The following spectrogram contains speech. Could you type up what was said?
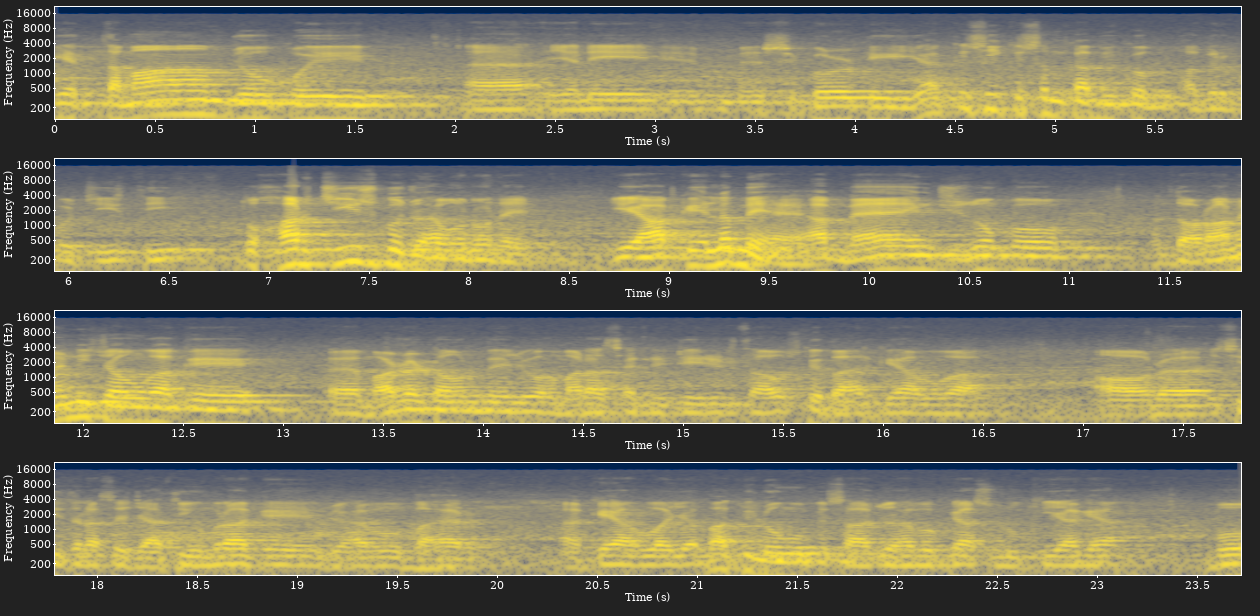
कि तमाम जो कोई यानी सिक्योरिटी या किसी किस्म का भी कोई, अगर कोई चीज़ थी तो हर चीज़ को जो है उन्होंने, ये आपके इलम में है। अब मैं इन चीज़ों को दोहराना नहीं चाहूँगा कि मॉडल टाउन में जो हमारा सेक्रेटेरिएट था, उसके बाहर क्या हुआ, और इसी तरह से जाती उम्र के जो है वो बाहर क्या हुआ, या बाकी लोगों के साथ जो है वो क्या सलूक किया गया, वो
